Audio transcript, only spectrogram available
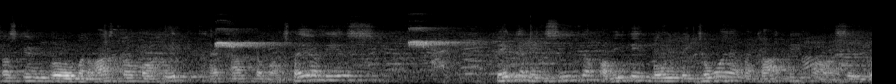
Så skal vi på madras nummer 1, have kamp nummer 83. Benjamin Sigler fra Viking mod Victoria McCartney fra CK.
